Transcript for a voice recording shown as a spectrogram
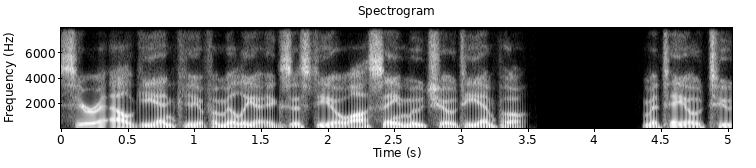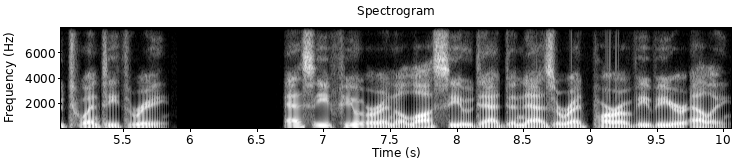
Sira alguien que familia existió hace mucho tiempo. Mateo 2.23. Se fueron a la ciudad de Nazaret para vivir allí.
